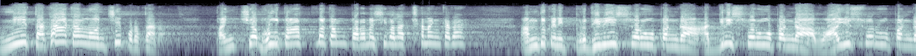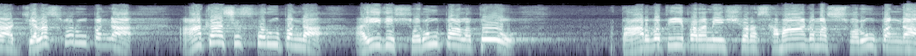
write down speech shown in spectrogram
నీ తటాకంలోంచి పుడతాను. పంచభూతాత్మకం పరమశివ లక్షణం కదా. అందుకని పృథివీ స్వరూపంగా అగ్నిస్వరూపంగా వాయుస్వరూపంగా జలస్వరూపంగా ఆకాశస్వరూపంగా ఐదు స్వరూపాలతో పార్వతీ పరమేశ్వర సమాగమ స్వరూపంగా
